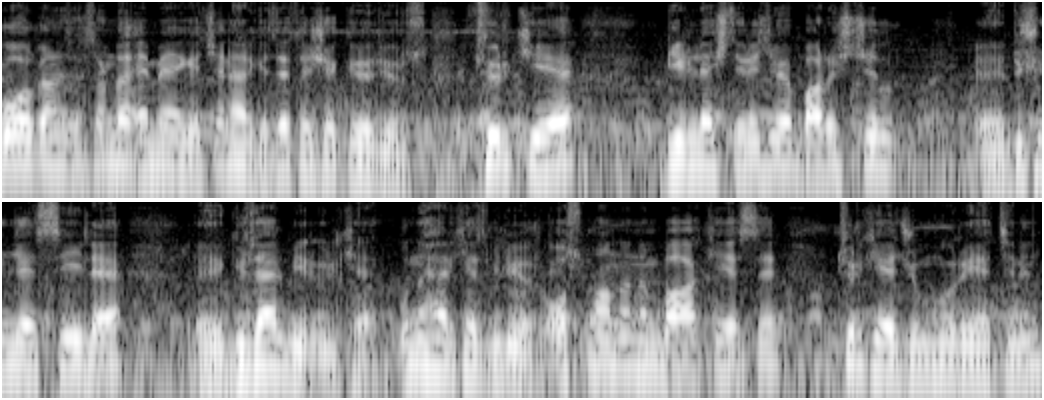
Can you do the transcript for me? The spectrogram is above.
Bu organizasyonda emeğe geçen herkese teşekkür ediyoruz. Türkiye birleştirici ve barışçıl e, düşüncesiyle e, güzel bir ülke. Bunu herkes biliyor. Osmanlı'nın bakiyesi Türkiye Cumhuriyeti'nin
